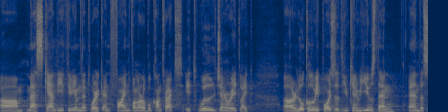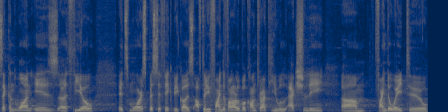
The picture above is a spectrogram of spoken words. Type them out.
um, mass scan the Ethereum network and find vulnerable contracts. It will generate like uh, local reports that you can reuse then and the second one is uh, Theo. It's more specific because after you find the vulnerable contract, you will actually um, find a way to,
